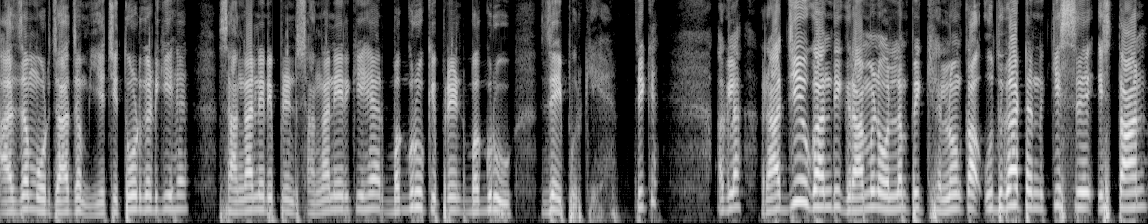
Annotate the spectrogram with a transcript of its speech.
आज़म और जाजम, ये चित्तौड़गढ़ की है। सांगानेरी प्रिंट सांगानेर की है और बगरू की प्रिंट बगरू जयपुर की है। ठीक है? अगला, राजीव गांधी ग्रामीण ओलंपिक खेलों का उद्घाटन किस स्थान?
